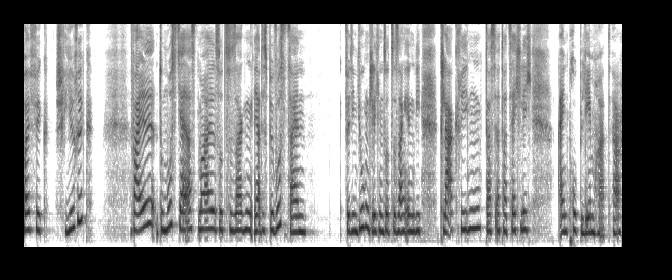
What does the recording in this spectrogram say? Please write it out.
häufig schwierig, weil du musst ja erstmal sozusagen ja das Bewusstsein für den Jugendlichen sozusagen irgendwie klarkriegen, dass er tatsächlich ein Problem hat. Ja.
